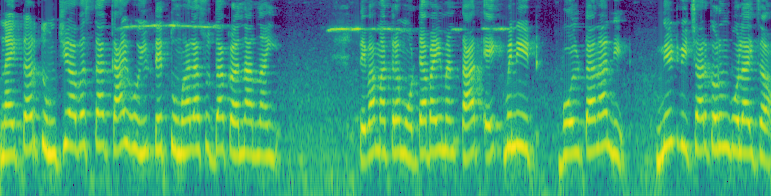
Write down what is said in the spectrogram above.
नाहीतर तुमची अवस्था काय होईल ते तुम्हालासुद्धा कळणार नाही. तेव्हा मात्र मोठ्या बाई म्हणतात एक मिनिट बोलताना नीट नीट विचार करून बोलायचा.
